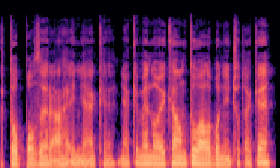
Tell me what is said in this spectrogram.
kto pozerá, hej, nejaké, nejaké meno accountu alebo niečo také.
